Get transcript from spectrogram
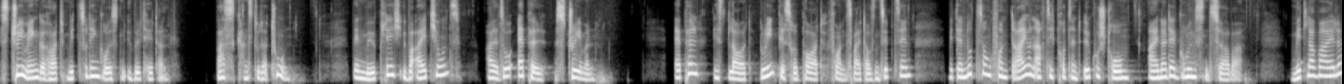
Streaming gehört mit zu den größten Übeltätern. Was kannst du da tun? Wenn möglich über iTunes, also Apple, streamen. Apple ist laut Greenpeace Report von 2017 mit der Nutzung von 83% Ökostrom einer der grünsten Server Mittlerweile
